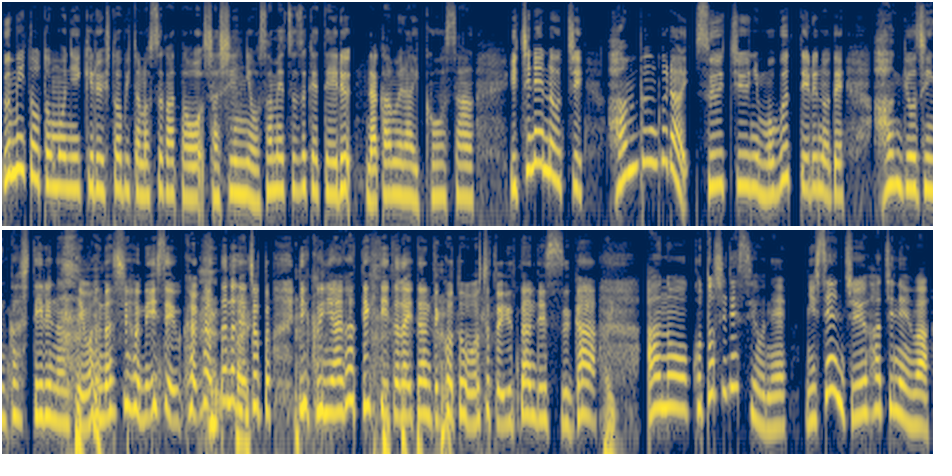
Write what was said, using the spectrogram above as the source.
海と共に生きる人々の姿を写真に収め続けている中村郁夫さん。1年のうち半分ぐらい水中に潜っているので半魚人化しているなんていう話をね 以前伺ったので、ちょっと陸に上がってきていただいたなんてことをちょっと言ったんですが、はい、あの今年ですよね。2018年は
